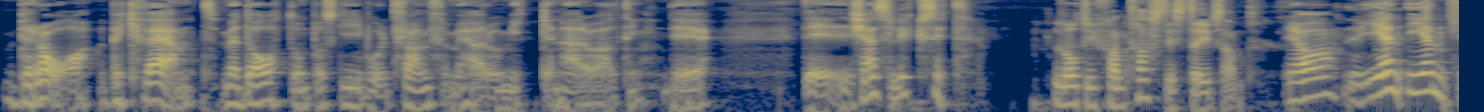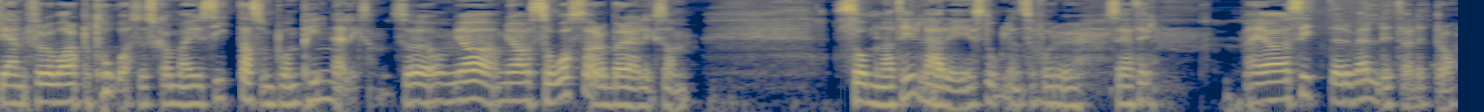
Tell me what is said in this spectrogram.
bra, bekvämt med datorn på skrivbordet framför mig här och micken här och allting. Det, det känns lyxigt. Låter ju fantastiskt trivsamt. Ja, egent- egentligen för att vara på tå så ska man ju sitta som på en pinne liksom. Så om jag, om jag såsar och börjar liksom somna till här i stolen så får du säga till. Men jag sitter väldigt, väldigt bra.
